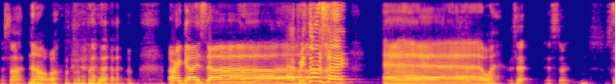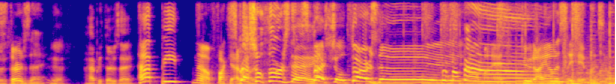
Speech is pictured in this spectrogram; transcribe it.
it's not. No. All right, guys. Uh, Happy Thursday. Uh, what? Is that it's thir- It's Thursday. Yeah. Happy Thursday. Happy. No, fuck it. Special Thursday. Special Thursday. Dude, I honestly hate myself.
